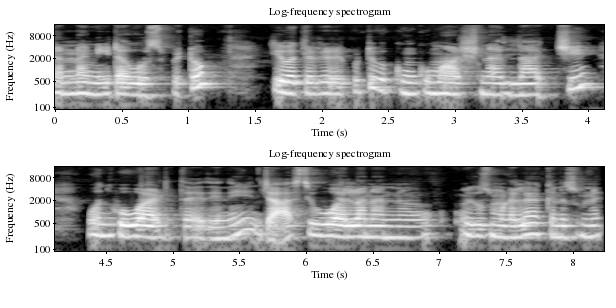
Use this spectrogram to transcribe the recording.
ಚೆನ್ನಾಗಿ ನೀಟಾಗಿ ಒರೆಸ್ಬಿಟ್ಟು ಇವಾಗ ಕೆಳಗಡೆ ಇಟ್ಬಿಟ್ಟು ಕುಂಕುಮ ಅರಿಶಿನ ಎಲ್ಲ ಹಚ್ಚಿ ಒಂದು ಹೂವು ಇಡ್ತಾಯಿದ್ದೀನಿ ಜಾಸ್ತಿ ಹೂವು ಎಲ್ಲ ನಾನು ಯೂಸ್ ಮಾಡಲ್ಲ. ಯಾಕಂದರೆ ಸುಮ್ಮನೆ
